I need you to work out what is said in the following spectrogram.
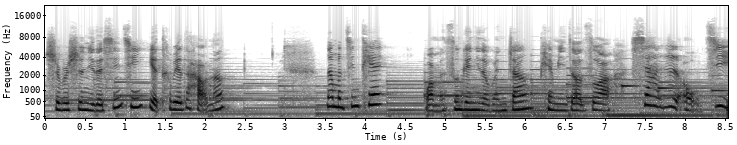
是不是你的心情也特别的好呢？那么今天我们送给你的文章片名叫做《夏日偶记》，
